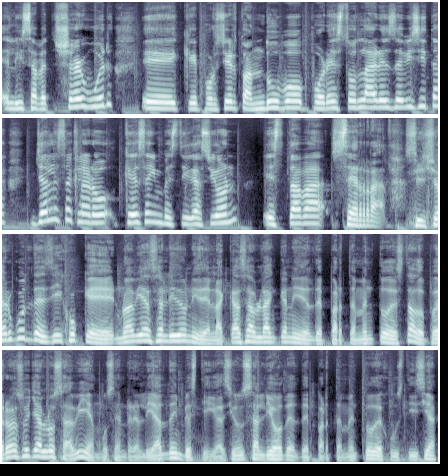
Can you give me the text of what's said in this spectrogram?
Elizabeth Sherwood, eh, que por cierto anduvo por estos lares de visita, ya les aclaró que esa investigación estaba cerrada. Sí, Sherwood les dijo que no había salido ni de la Casa Blanca ni del Departamento de Estado, pero eso ya lo sabíamos. En realidad la investigación salió del Departamento de Justicia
